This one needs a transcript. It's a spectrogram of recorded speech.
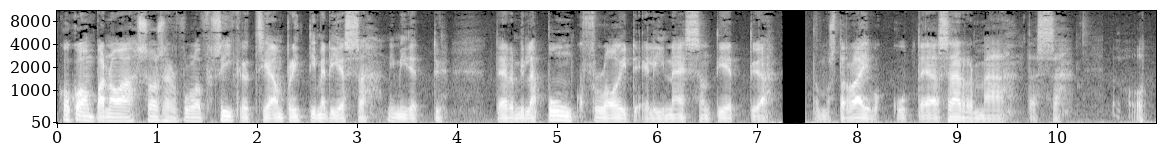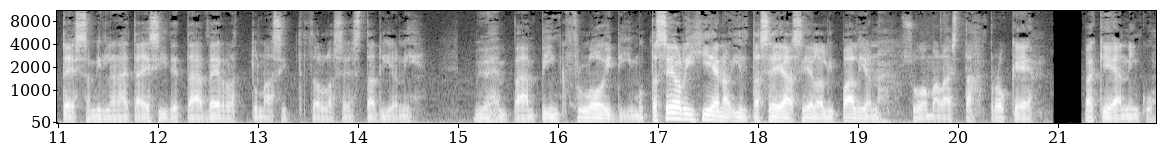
kokoonpanoa Saucer Full of Secretsia on brittimediassa nimitetty termillä Punk Floyd, eli näissä on tiettyä tuommoista raivokkuutta ja särmää tässä otteessa, millä näitä esitetään verrattuna sitten tuollaiseen stadioni myöhempään Pink Floydiin. Mutta se oli hieno ilta se ja siellä oli paljon suomalaista proke väkeä niin kuin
